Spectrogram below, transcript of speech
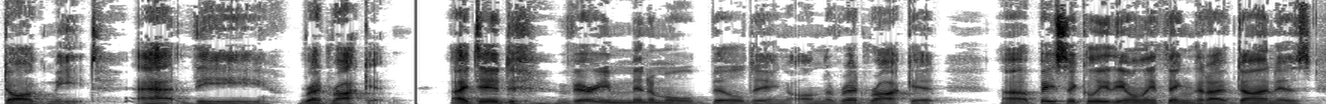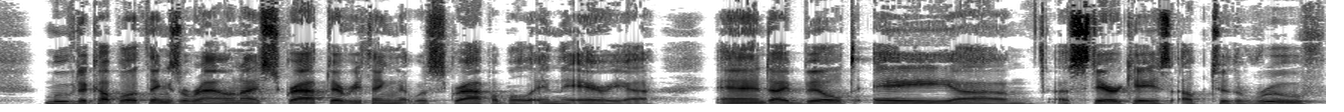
Dogmeat at the Red Rocket. I did very minimal building on the Red Rocket. Uh, basically, the only thing that I've done is moved a couple of things around. I scrapped everything that was scrappable in the area, and I built a um, a staircase up to the roof,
